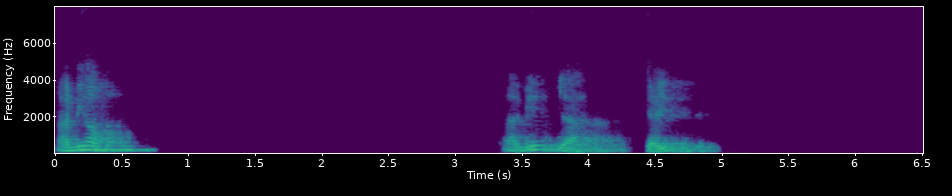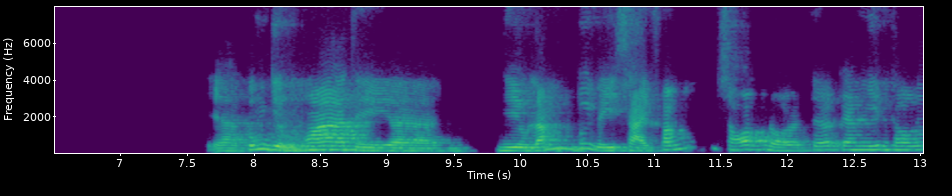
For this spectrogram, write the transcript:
Ai biết không? Ai biết? Dạ chị. Dạ, cúng dường hoa thì à, nhiều lắm. Quý vị xài phấn son rồi trang nghiêm thôi.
